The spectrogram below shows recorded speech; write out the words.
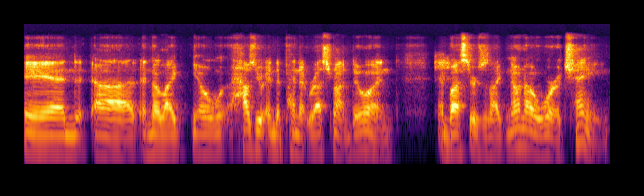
and uh, and they're like, you know, how's your independent restaurant doing? And Buster's is like, no, no, we're a chain.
